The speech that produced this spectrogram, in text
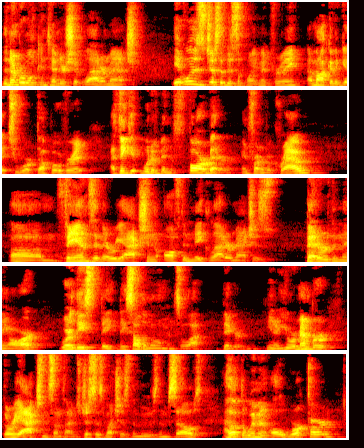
the number one contendership ladder match. It was just a disappointment for me. I'm not going to get too worked up over it. I think it would have been far better in front of a crowd. Um, fans and their reaction often make ladder matches better than they are, or at least they, they sell the moments a lot bigger. You know, you remember the reaction sometimes just as much as the moves themselves. I thought the women all worked hard.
